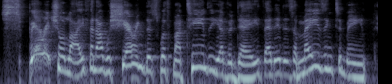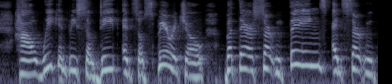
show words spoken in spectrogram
spiritual life, and I was sharing this with my team the other day, that it is amazing to me how we can be so deep and so spiritual, but there are certain things and certain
